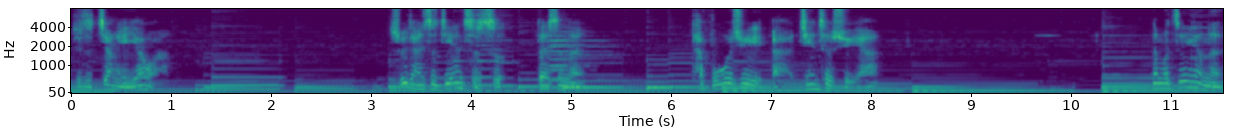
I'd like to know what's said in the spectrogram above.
就是降压药啊。虽然是坚持吃，但是呢，他不会去啊监测血压。那么这样呢，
